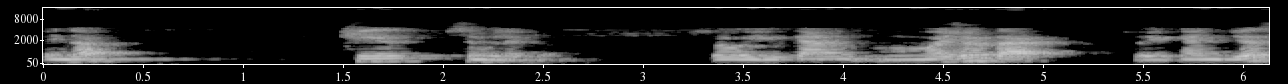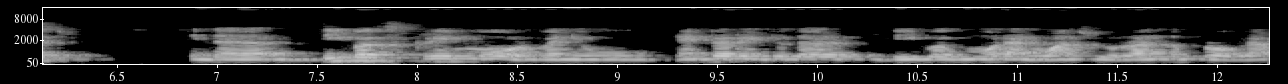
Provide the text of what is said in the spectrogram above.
in the Keil simulator. So you can measure that. So you can just in the debug screen mode when you enter into the debug mode and once you run the program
